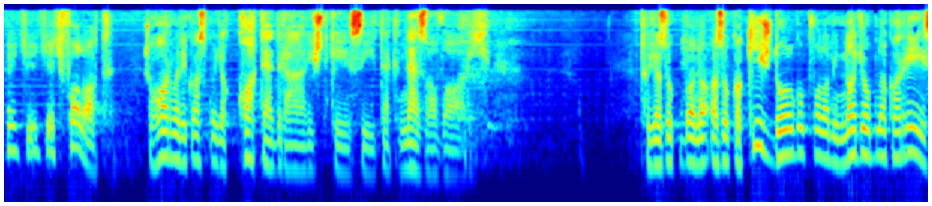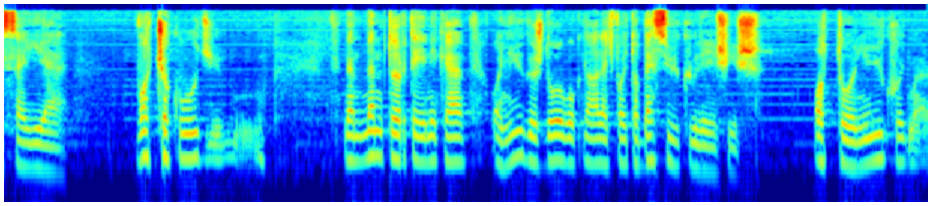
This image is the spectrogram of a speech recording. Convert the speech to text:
egy, egy, egy falat. És a harmadik azt mondja, katedrálist készítek, ne zavarj. Hogy azokban, azok a kis dolgok valami nagyobbnak a részeie. Vagy csak úgy nem, nem történik-e a nyűgös dolgoknál egyfajta beszűkülés is. Attól nyűg, hogy már...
